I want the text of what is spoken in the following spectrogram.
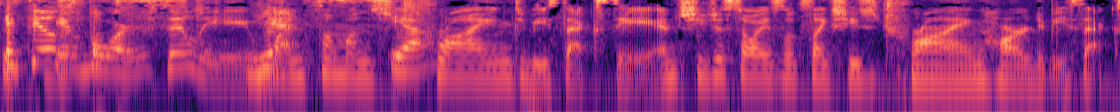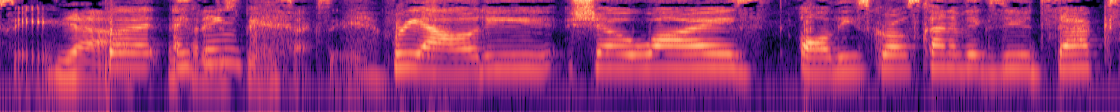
It feels It looks silly when someone's Yeah. trying to be sexy, and she just always looks like she's trying hard to be sexy. Yeah. But I think just being sexy. reality show wise, all these girls kind of exude sex.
